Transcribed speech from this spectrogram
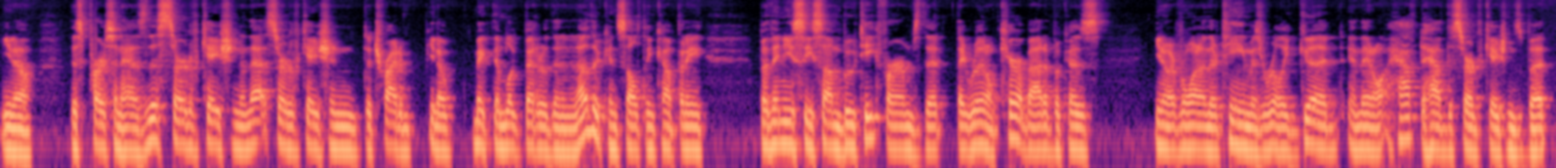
you know, this person has this certification and that certification to try to, you know, make them look better than another consulting company. But then you see some boutique firms that they really don't care about it because, you know, everyone on their team is really good and they don't have to have the certifications, but,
